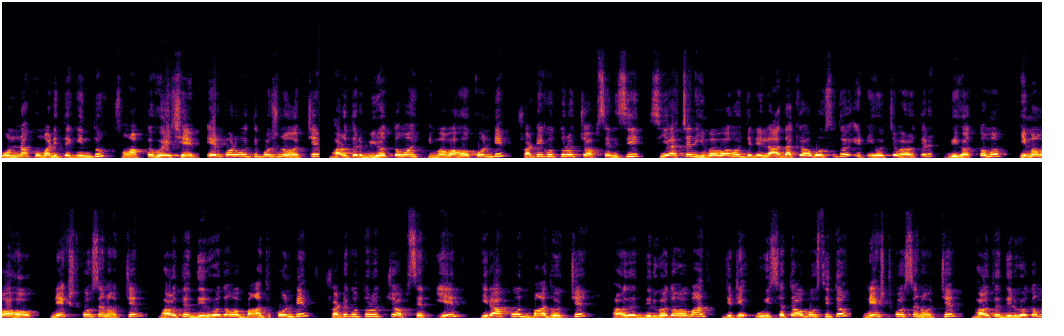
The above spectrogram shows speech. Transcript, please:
কন্যাকুমারীতে কিন্তু সমাপ্ত হয়েছে। এর পরবর্তী প্রশ্ন হচ্ছে, ভারতের বৃহত্তম হিমবাহ কোনটি? সঠিক উত্তর হচ্ছে অপশন সি সিয়াচেন হিমবাহ, যেটি লাদাখে অবস্থিত। এটি হচ্ছে ভারতের বৃহত্তম হিমবাহ। নেক্সট কোশ্চেন হচ্ছে, ভারতের দীর্ঘতম বাঁধ কোনটি? সঠিক উত্তর হচ্ছে অপশন এ হীরাকুদ বাঁধ হচ্ছে ভারতের দীর্ঘতম বাঁধ, যেটি উড়িষ্যাতে অবস্থিত। নেক্সট কোশ্চেন হচ্ছে, ভারতের দীর্ঘতম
